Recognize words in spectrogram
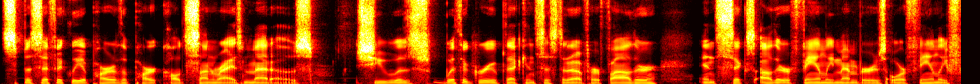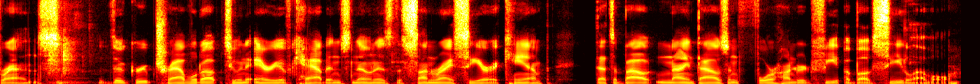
specifically a part of the park called Sunrise Meadows. She was with a group that consisted of her father and six other family members or family friends. The group traveled up to an area of cabins known as the Sunrise Sierra Camp that's about 9,400 feet above sea level.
